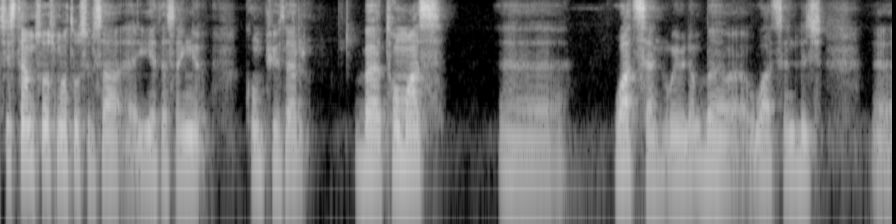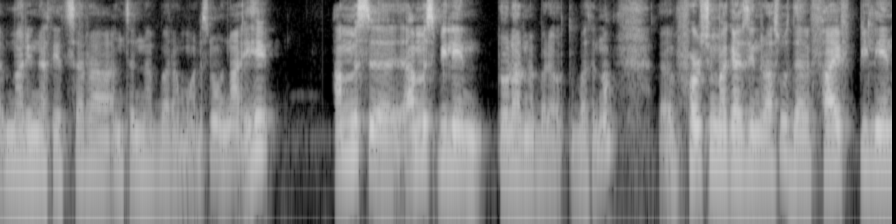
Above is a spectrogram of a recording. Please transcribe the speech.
System 360 እየተሰኘ ኮምፒውተር በቶማስ ዋትሰን ወይም ደግሞ በዋትሰን ልጅ መሪነት የተሰራ እንትን ነበረ ማለት ነው። እና ይሄ አምስት ቢሊዮን ዶላር ነበር ያወጡበት እና Fortune magazine ራሱ five billion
